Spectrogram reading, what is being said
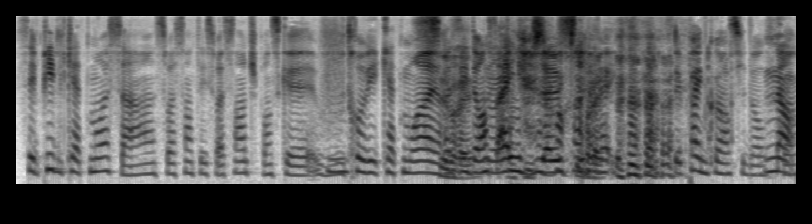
C'est pile quatre mois, ça, hein, 60 et 60. Je pense que vous Mm. vous trouvez quatre mois C'est en vrai. résidence ailleurs. C'est vrai. C'est pas une coïncidence. Non, ça.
